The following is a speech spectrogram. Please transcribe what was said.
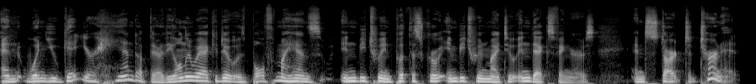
and when you get your hand up there, the only way I could do it was both of my hands in between, put the screw in between my two index fingers and start to turn it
